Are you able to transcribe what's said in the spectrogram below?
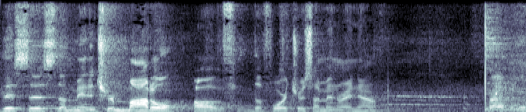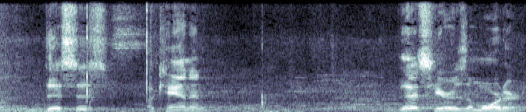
This is the miniature model of the fortress I'm in right now. This is a cannon. This here is a mortar.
